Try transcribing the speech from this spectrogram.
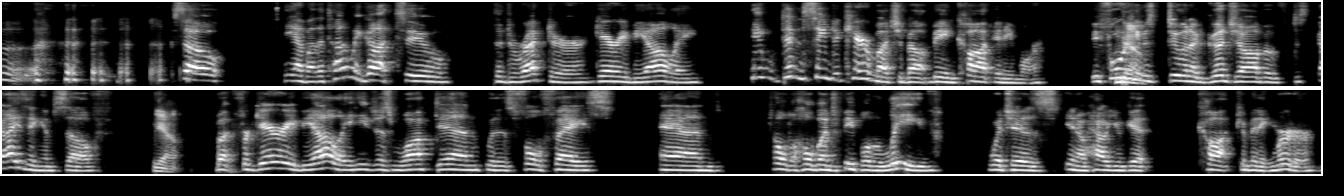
Uh, so yeah, by the time we got to the director, Gary Bialy, he didn't seem to care much about being caught anymore. Before he was doing a good job of disguising himself, Yeah. but for Gary Bialy, he just walked in with his full face and told a whole bunch of people to leave, which is, you know, how you get caught committing murder.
